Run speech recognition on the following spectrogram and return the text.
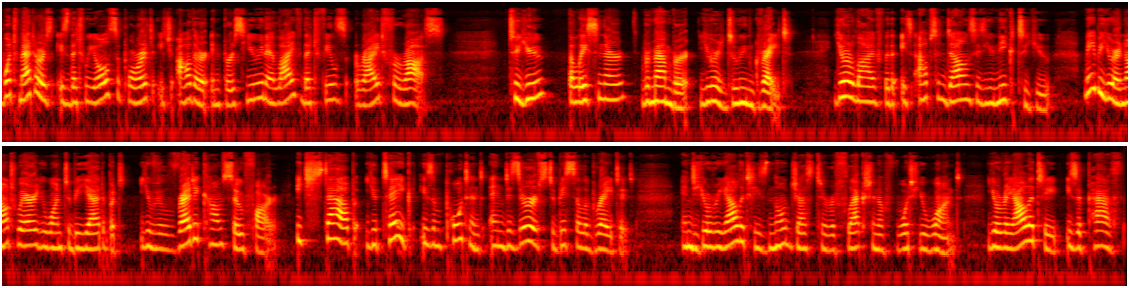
What matters is that we all support each other in pursuing a life that feels right for us. To you, the listener, remember you are doing great. Your life with its ups and downs is unique to you. Maybe you are not where you want to be yet, but you've already come so far. Each step you take is important and deserves to be celebrated. And your reality is not just a reflection of what you want. Your reality is a path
